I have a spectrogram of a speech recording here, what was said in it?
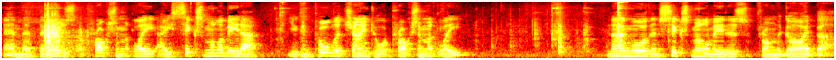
and that there is approximately a 6 millimeter you can pull the chain to approximately no more than 6 millimeters from the guide bar.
